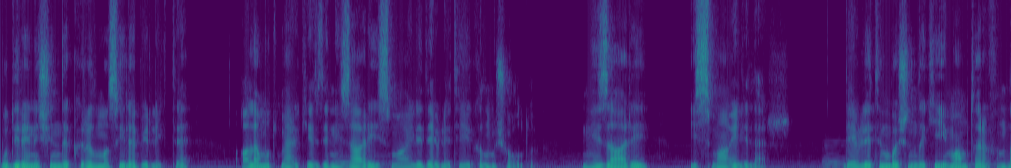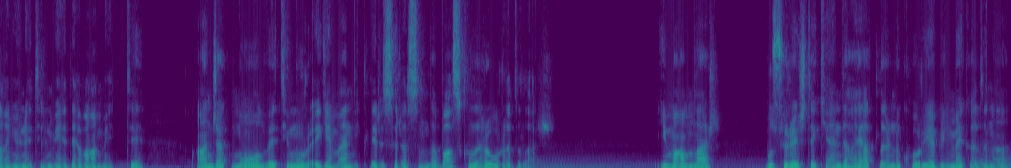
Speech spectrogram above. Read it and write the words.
Bu direnişin de kırılmasıyla birlikte Alamut merkezli Nizari İsmaili Devleti yıkılmış oldu. Nizari, İsmaililer. Devletin başındaki imam tarafından yönetilmeye devam etti ancak Moğol ve Timur egemenlikleri sırasında baskılara uğradılar. İmamlar bu süreçte kendi hayatlarını koruyabilmek adına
